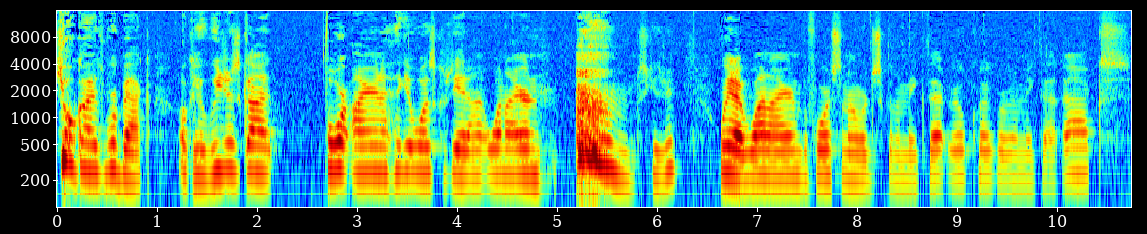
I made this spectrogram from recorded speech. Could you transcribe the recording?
Yo, guys, we're back. Okay, we just got four iron, I think it was, because we had uh, one iron. Excuse me. We had one iron before, so now we're just going to make that real quick. We're going to make that axe.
